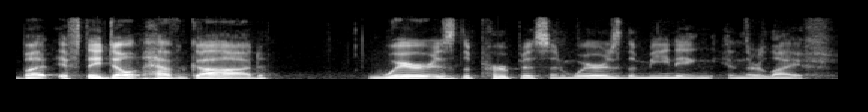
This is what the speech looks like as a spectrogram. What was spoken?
But if they don't have God, where is the purpose and where is the meaning in their life?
